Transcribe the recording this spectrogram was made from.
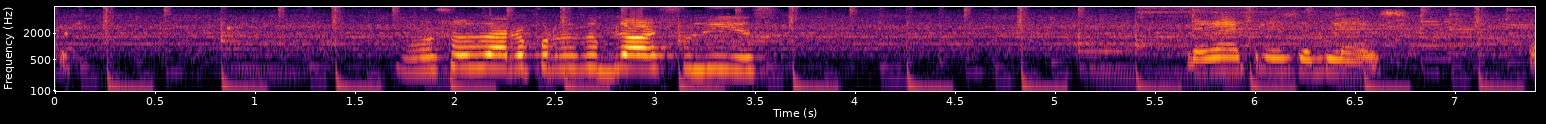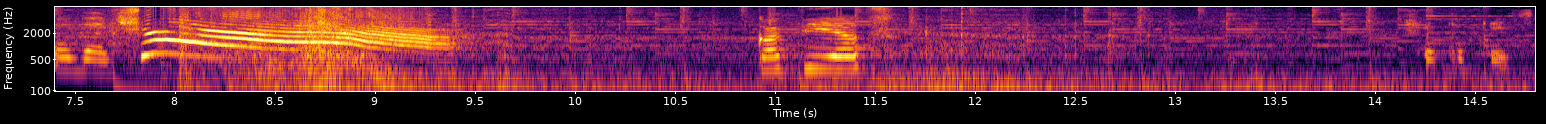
ти? Ну що зараз приземляюсь в ліс. Давай приземляйся. О, бачу. Ша! Капец. Що капець.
